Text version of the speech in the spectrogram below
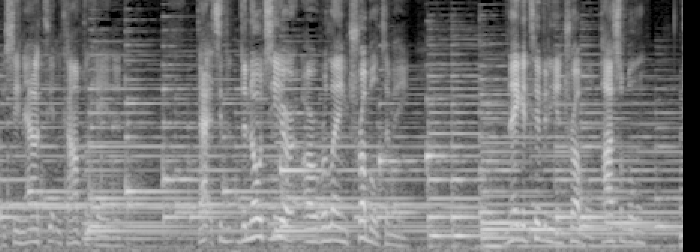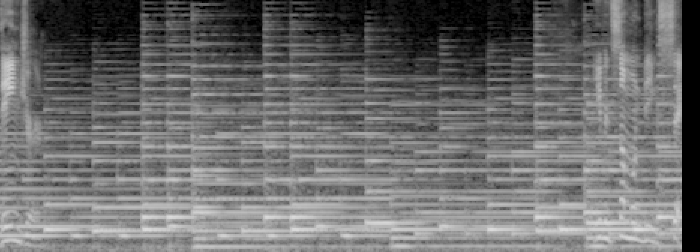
You see now it's getting complicated. That see the notes here are relaying trouble to me. Negativity and trouble, possible danger. even someone being sick,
